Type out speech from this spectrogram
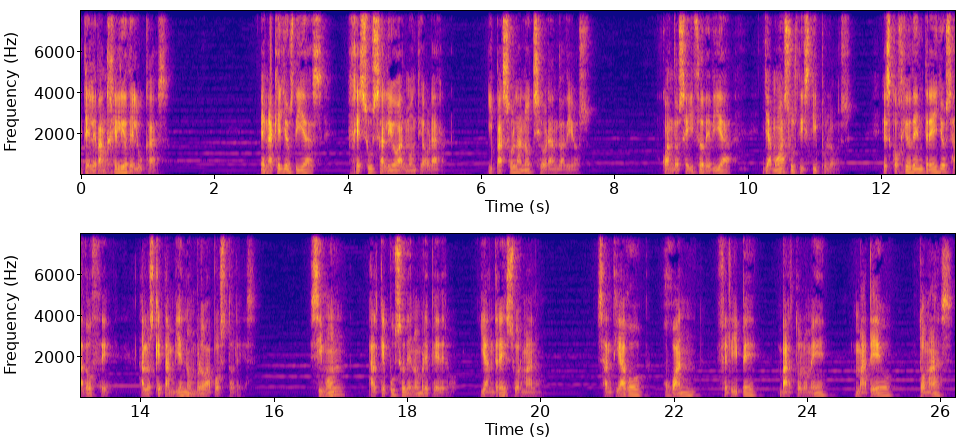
Del Evangelio de Lucas. En aquellos días Jesús salió al monte a orar y pasó la noche orando a Dios. Cuando se hizo de día, llamó a sus discípulos, escogió de entre ellos a doce, a los que también nombró apóstoles. Simón, al que puso de nombre Pedro, y Andrés su hermano, Santiago, Juan, Felipe, Bartolomé, Mateo, Tomás,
